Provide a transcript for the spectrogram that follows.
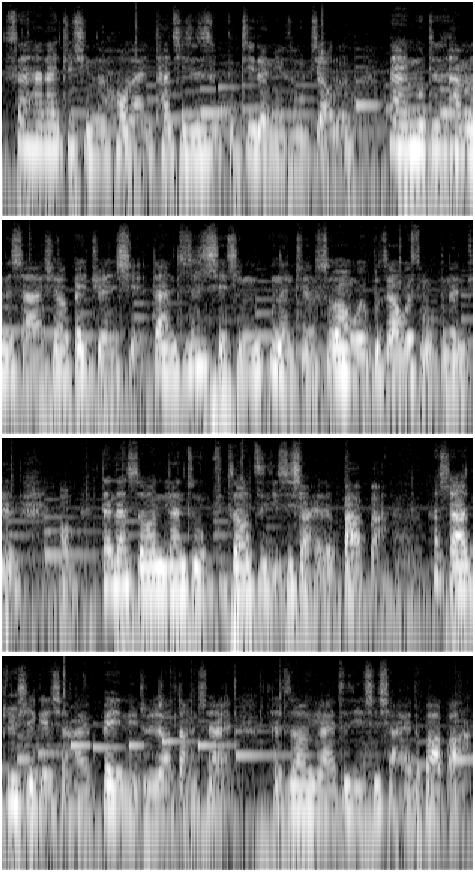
所以他在剧情的后来，他其实是不记得女主角的。那一幕就是他们的小孩需要被捐血，但只是血清不能捐。虽然我也不知道为什么不能捐，好，但那时候男主不知道自己是小孩的爸爸，他想要捐血给小孩，被女主角挡下来，才知道原来自己是小孩的爸爸。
